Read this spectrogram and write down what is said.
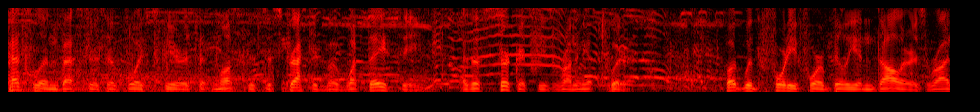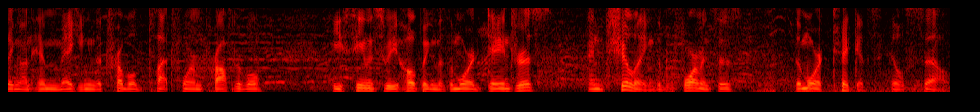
Tesla investors have voiced fears that Musk is distracted by what they see as a circus he's running at Twitter. But with $44 billion riding on him making the troubled platform profitable, he seems to be hoping that the more dangerous and chilling the performances, the more tickets he'll sell.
